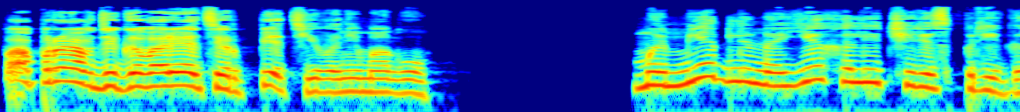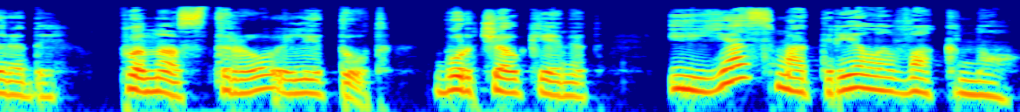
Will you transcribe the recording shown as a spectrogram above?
по правде говоря, терпеть его не могу». Мы медленно ехали через пригороды. «Понастроили тут», — бурчал Кеннет, и я смотрела в окно.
